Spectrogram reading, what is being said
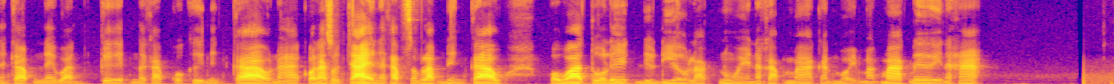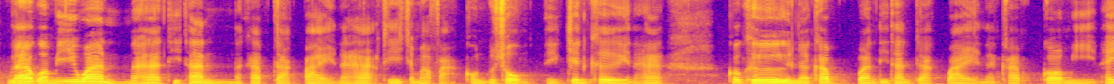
นะครับในวันเกิดนะครับก็คือ 19 นะฮะก็น่าสนใจนะครับสำหรับ 19 เพราะว่าตัวเลขเดี่ยวๆหลักหน่วยนะครับมากันบ่อยมากๆเลยนะฮะ แล้วก็มีวันนะฮะที่ท่านนะครับจากไปนะฮะที่จะมาฝากคุณผู้ชมอีกเช่นเคยนะฮะก็คือนะครับวันที่ท่านจากไปนะครับ ก็มีให้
